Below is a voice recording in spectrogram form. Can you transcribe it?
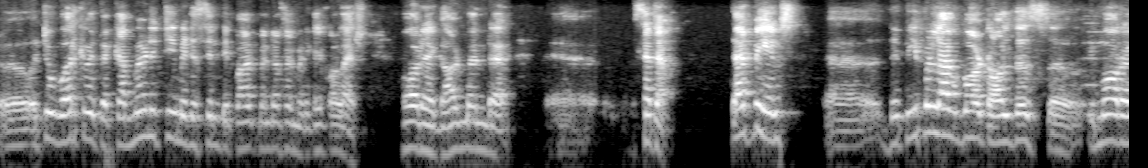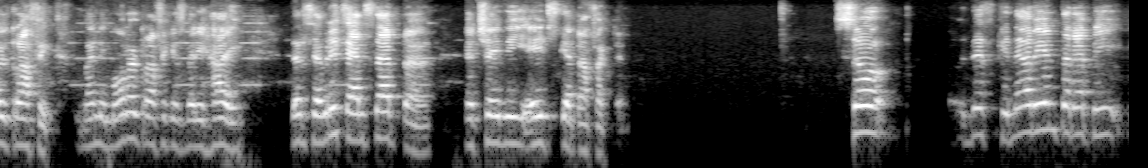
uh, to work with the community medicine department of a medical college or a government uh, uh, setup. That means uh, the people have got all this uh, immoral traffic. When immoral traffic is very high, there's every chance that uh, HIV AIDS get affected. So the Skinnerian therapy,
